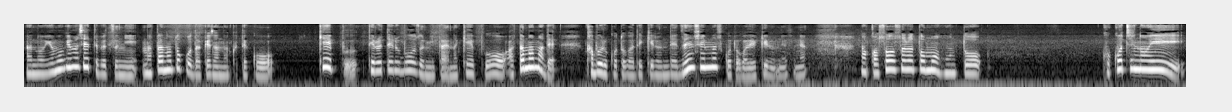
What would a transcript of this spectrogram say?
あのよもぎ虫って別に股のとこだけじゃなくてこうケープてるてる坊主みたいなケープを頭までかぶることができるんで全身蒸すことができるんですね。なんかそうするともうほんと心地のいい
